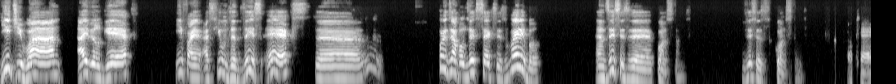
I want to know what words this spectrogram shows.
DG1, I will get if I assume that this x, uh, for example, this x is variable and this is a constant. This is constant. okay,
